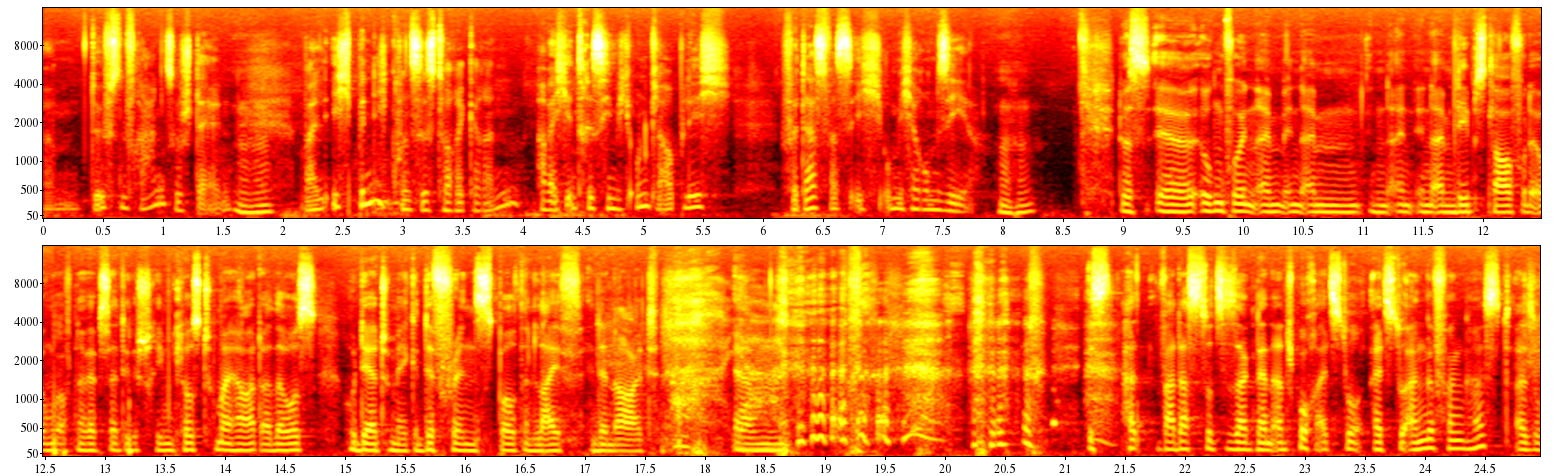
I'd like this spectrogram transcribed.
ähm, dürfsten Fragen zu stellen, mhm. weil ich bin nicht Kunsthistorikerin, aber ich interessiere mich unglaublich für das, was ich um mich herum sehe. Mhm. Du hast äh, irgendwo in einem, in, einem, in, ein, in einem Lebenslauf oder irgendwo auf einer Webseite geschrieben, Close to my heart are those who dare to make a difference both in life and in art. Ach, ja. Ähm, ist, hat, war das sozusagen dein Anspruch, als du, als du angefangen hast? Also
